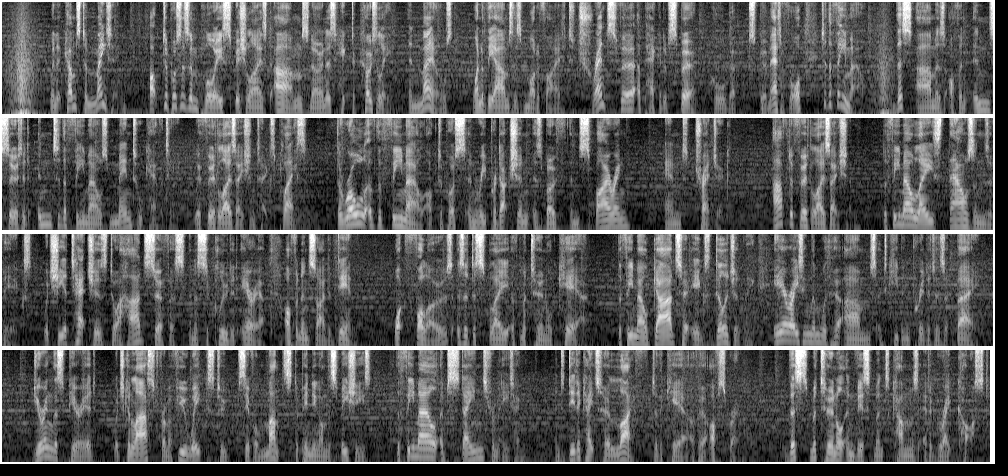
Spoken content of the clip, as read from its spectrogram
When it comes to mating, octopuses employ specialized arms known as hectocotyli in males, One of the arms is modified to transfer a packet of sperm, called a spermatophore, to the female. This arm is often inserted into the female's mantle cavity, where fertilization takes place. The role of the female octopus in reproduction is both inspiring and tragic. After fertilization, the female lays thousands of eggs, which she attaches to a hard surface in a secluded area, often inside a den. What follows is a display of maternal care. The female guards her eggs diligently, aerating them with her arms and keeping predators at bay. During this period, which can last from a few weeks to several months depending on the species, the female abstains from eating and dedicates her life to the care of her offspring. This maternal investment comes at a great cost.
